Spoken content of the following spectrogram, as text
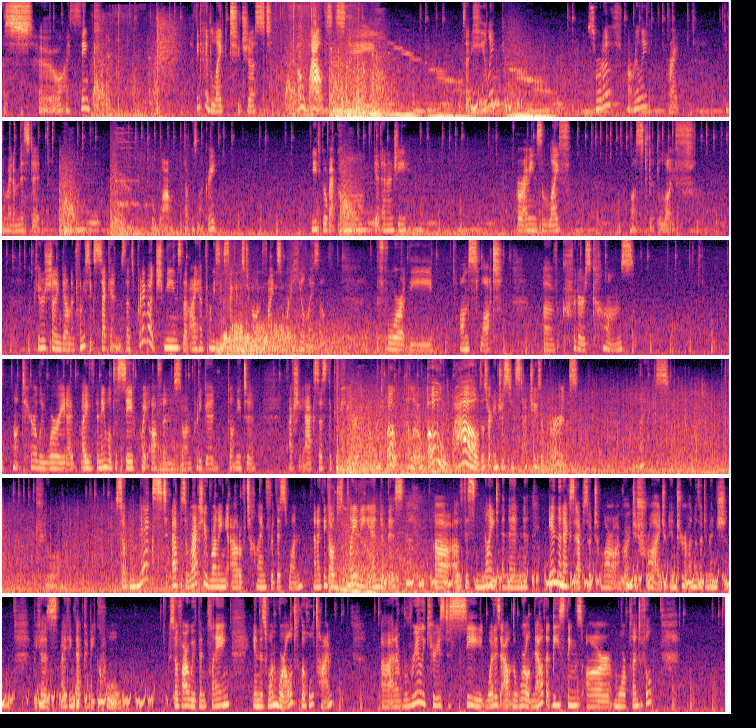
so I think... I think I'd like to just... Oh wow, this is a... Is that healing? Sort of? Not really? Alright. I think I might have missed it. Oh, wow, that was not great. Need to go back home, get energy. Or, I mean, some life. Must get life. Computer's shutting down in 26 seconds. That's pretty much means that I have 26 seconds to go and find somewhere to heal myself before the onslaught of critters comes. Not terribly worried. I've, I've been able to save quite often, so I'm pretty good. Don't need to actually access the computer at the moment. Whoa, hello. Oh, wow, those are interesting statues of birds. Nice. So next episode, we're actually running out of time for this one, and I think I'll just play the end of this, uh, of this night, and then in the next episode tomorrow, I'm going to try to enter another dimension, because I think that could be cool. So far, we've been playing in this one world the whole time, uh, and I'm really curious to see what is out in the world. Now that these things are more plentiful,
